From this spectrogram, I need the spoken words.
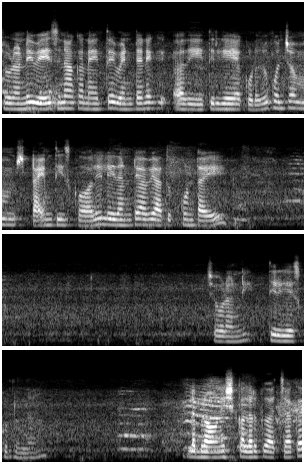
చూడండి వేసినాకనైతే వెంటనే అది తిరిగేయకూడదు. కొంచెం టైం తీసుకోవాలి లేదంటే అవి అతుక్కుంటాయి. చూడండి తిరిగేసుకుంటున్నాను. ఇట్లా బ్రౌనిష్ కలర్కి వచ్చాక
